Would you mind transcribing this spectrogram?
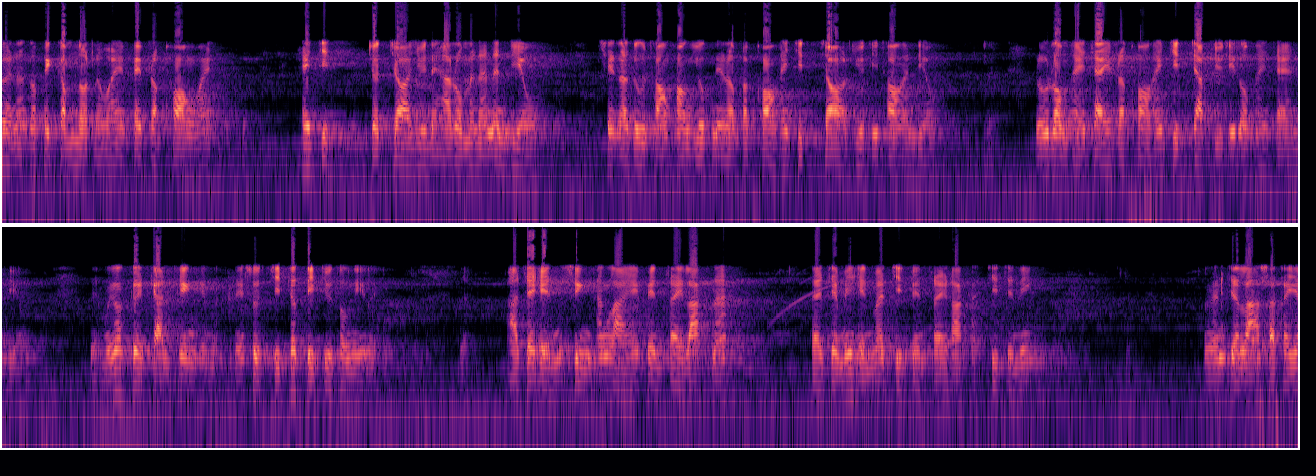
อนะก็ไปกำหนดเอาไว้ไปประคองไว้ ให้จิตจดจ่ออยู่ในอารมณ์อันนั้นอันเดียว เช่นเราดูท้องพองยุบเนี่ยเราประคองให้จิตจ่ออยู่ที่ท้องอันเดียว รู้ลมหายใจประคองให้จิตจับอยู่ที่ลมหายใจอันเดียวเนี่ยมันก็เกิดการเพ่งขึ้นมาในสุดจิตก็ติดอยู่ตรงนี้เลย อาจจะเห็นสิ่งทั้งหลายเป็นไตรลักษณ์นะ แต่จะไม่เห็นว่าจิตเป็นไตรลักษณ์จิตจะนิ่ง เพราะงั้นจะละสักย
